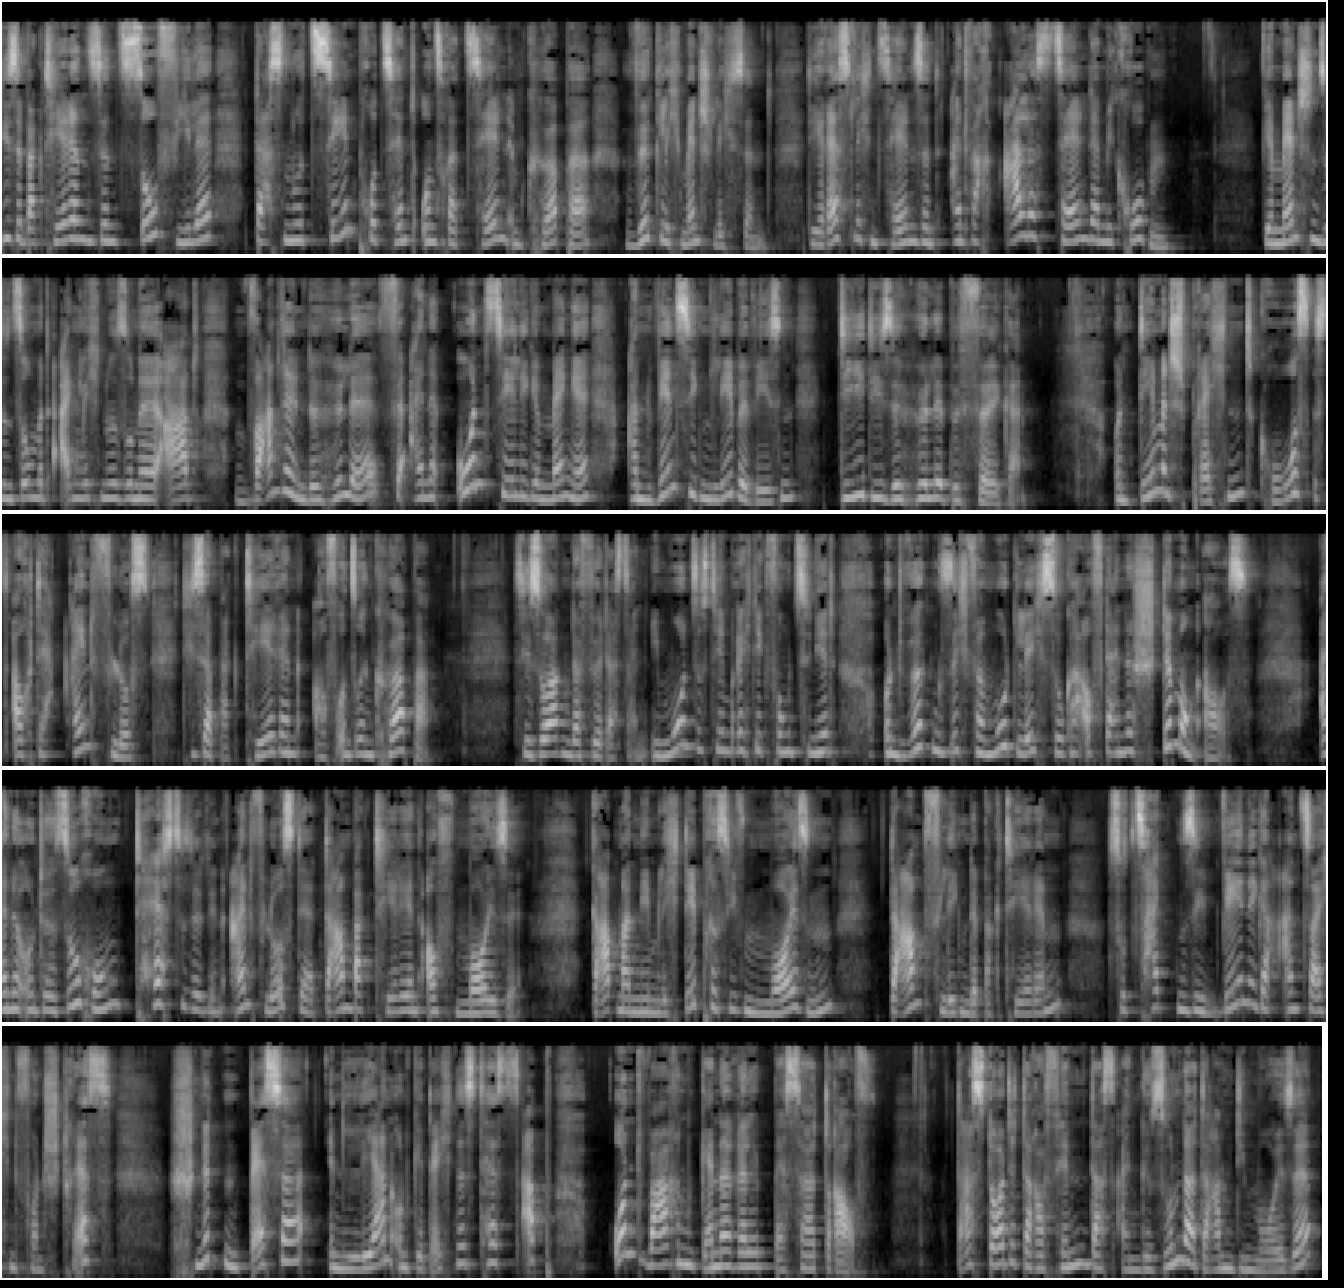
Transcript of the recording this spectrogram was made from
Diese Bakterien sind so viele, dass nur zehn Prozent unserer Zellen im Körper wirklich menschlich sind. Die restlichen Zellen sind einfach alles Zellen der Mikroben. Wir Menschen sind somit eigentlich nur so eine Art wandelnde Hülle für eine unzählige Menge an winzigen Lebewesen, die diese Hülle bevölkern. Und dementsprechend groß ist auch der Einfluss dieser Bakterien auf unseren Körper. Sie sorgen dafür, dass dein Immunsystem richtig funktioniert und wirken sich vermutlich sogar auf deine Stimmung aus. Eine Untersuchung testete den Einfluss der Darmbakterien auf Mäuse. Gab man nämlich depressiven Mäusen darmpflegende Bakterien, so zeigten sie weniger Anzeichen von Stress, schnitten besser in Lern- und Gedächtnistests ab und waren generell besser drauf. Das deutet darauf hin, dass ein gesunder Darm die Mäuse,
